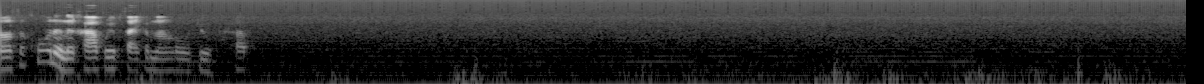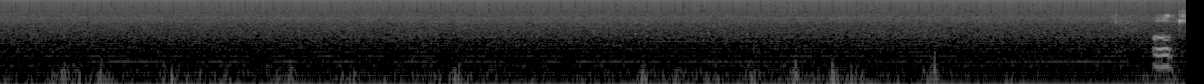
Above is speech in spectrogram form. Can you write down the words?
รอสักครู่หนึ่งนะครับ เว็บไซต์กำลังโหลดอยู่ครับ เค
